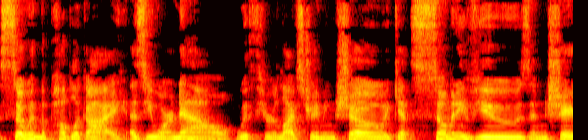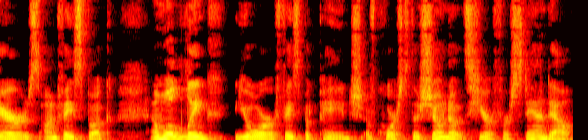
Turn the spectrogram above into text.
so in the public eye as you are now with your live streaming show it gets so many views and shares on Facebook and we'll link your Facebook page of course the show notes here for standout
